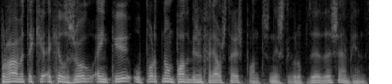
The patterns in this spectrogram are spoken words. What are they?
provavelmente aquele jogo em que o Porto não pode mesmo falhar os três pontos neste grupo da Champions.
